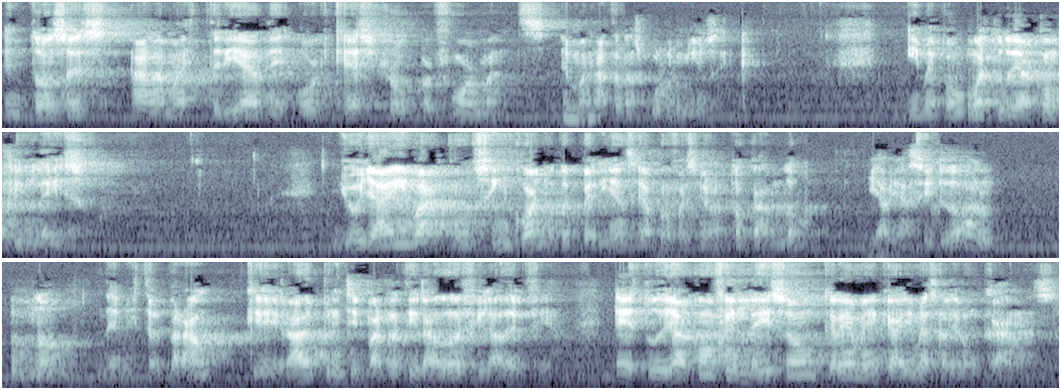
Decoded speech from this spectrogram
entonces a la maestría de Orchestral Performance en Manhattan School of Music. Y me pongo a estudiar con Finlayson. Yo ya iba con cinco años de experiencia profesional tocando y había sido alumno de Mr. Brown, que era el principal retirado de Filadelfia. Estudiar con Finlayson, créeme que ahí me salieron canas.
